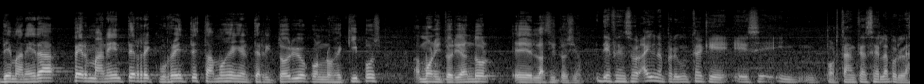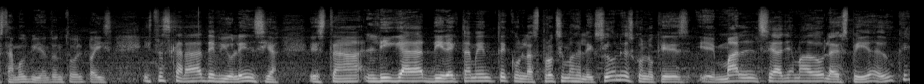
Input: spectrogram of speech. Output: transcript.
de manera permanente, recurrente, estamos en el territorio con los equipos monitoreando eh, la situación. Defensor, hay una pregunta que es eh, importante hacerla porque la estamos viviendo en todo el país. ¿Esta escalada de violencia está ligada directamente con las próximas elecciones, con lo que es, eh, mal se ha llamado la despedida de Duque?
